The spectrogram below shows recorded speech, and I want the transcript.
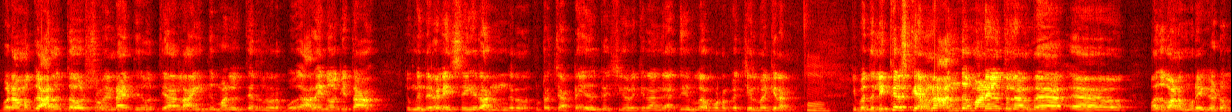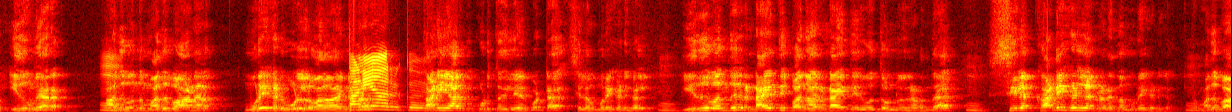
இப்போ நமக்கு அடுத்த வருஷம் ரெண்டாயிரத்தி இருபத்தி ஆறில் ஐந்து மாநில தேர்தல் வரப்போகுது. அதை நோக்கி தான் இவங்க இந்த வேலையை செய்கிறாங்கிறத குற்றச்சாட்டை எதிர்க்கட்சிகள் வைக்கிறாங்க திமுக போன்ற கட்சிகள் வைக்கிறாங்க. இப்போ இந்த லிக்கர் ஸ்கேம்னா அந்த மாநிலத்தில் நடந்த அஹ், மதுபான முறைகேடும் இதுவும் வேற. அது வந்து மதுபான முறைகேடு ஊழல் தனியாருக்கு தனியாருக்கு கொடுத்ததில் ஏற்பட்ட சில முறைகேடுகள். இது வந்து ரெண்டாயிரத்தி பதினாறு ரெண்டாயிரத்தி இருபத்தி ஒண்ணுல நடந்த சில கடைகள்ல நடந்த முறைகேடுகள். மதுபா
